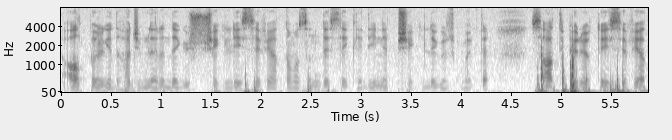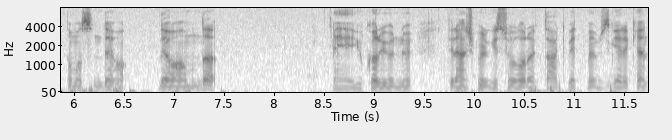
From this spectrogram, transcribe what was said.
Alt bölgede hacimlerinde güçlü şekilde hisse fiyatlamasını desteklediği net bir şekilde gözükmekte. Saatlik periyotta hisse fiyatlamasının deva- devamında e, yukarı yönlü direnç bölgesi olarak takip etmemiz gereken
